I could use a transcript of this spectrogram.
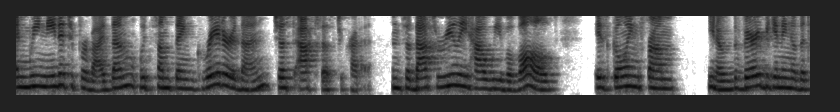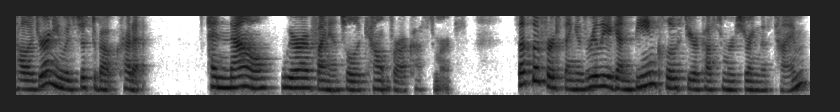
And we needed to provide them with something greater than just access to credit. And so that's really how we've evolved is going from you know, the very beginning of the Tala journey was just about credit. And now we're a financial account for our customers. So that's the first thing is really, again, being close to your customers during this time,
